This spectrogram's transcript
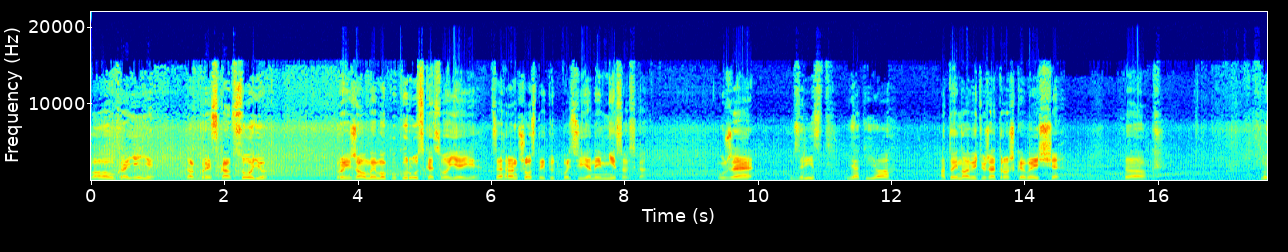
Слава Україні! Так, бризкав сою, проїжджав мимо кукурузки своєї. Це гран 6 тут посіяний в Нісовська. Уже зріст, як я, а той навіть уже трошки вище. Так. Ну,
